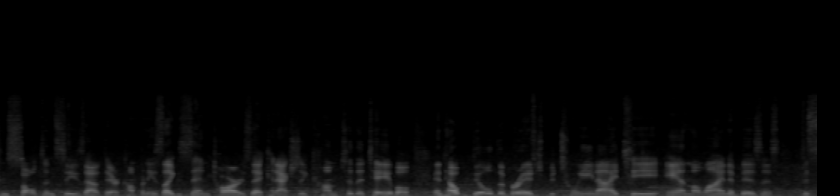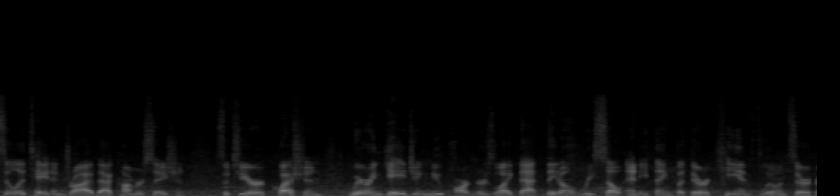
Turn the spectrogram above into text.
consultancies out there, companies like Xentaurs that can actually come to the table and help build the bridge between IT and the line of business, facilitate and drive that conversation. So to your question, we're engaging new partners like that. They don't resell anything, but they're a key influencer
